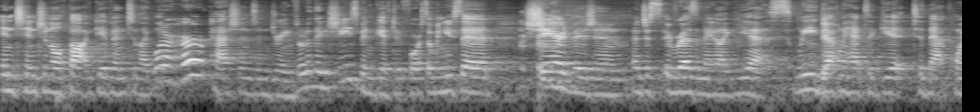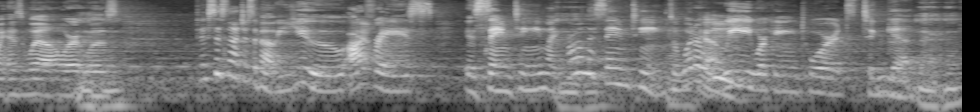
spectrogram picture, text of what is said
intentional thought given to like what are her passions and dreams what are things she's been gifted for so when you said shared vision it just it resonated like yes we definitely had to get to that point as well where it was mm-hmm. this is not just about you our phrase is same team like we're on the same team. So what are Yeah. we working towards together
